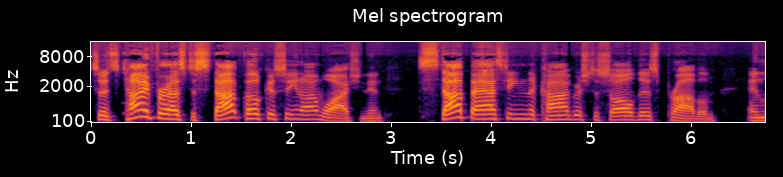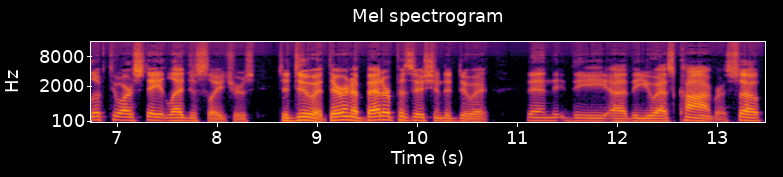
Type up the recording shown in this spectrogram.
So it's time for us to stop focusing on Washington, stop asking the Congress to solve this problem, and look to our state legislatures to do it. They're in a better position to do it than the the, uh, the U.S. Congress. So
